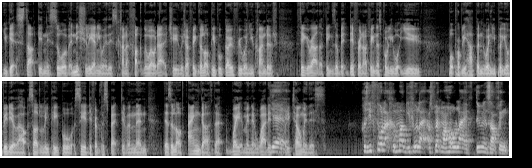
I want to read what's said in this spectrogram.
you get stuck in this sort of, initially anyway, this kind of fuck the world attitude, which I think a lot of people go through when you kind of figure out that things are a bit different. I think that's probably what you what probably happened when you put your video out, suddenly people see a different perspective, and then there's a lot of anger that wait a minute, why didn't Yeah. anybody tell me this? Because you feel like a mug. You feel like I spent my whole life doing something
